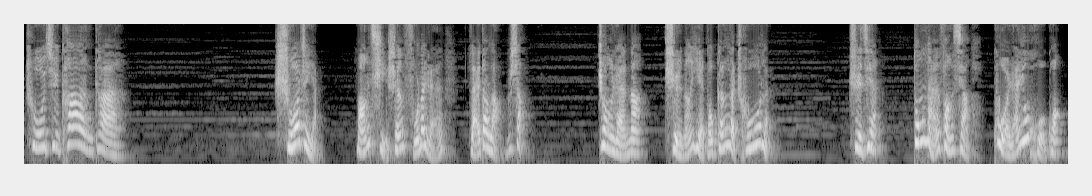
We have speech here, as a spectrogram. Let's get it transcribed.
出去看看。”说着呀，忙起身扶了人来到廊上，众人呢只能也都跟了出来。只见东南方向果然有火光，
